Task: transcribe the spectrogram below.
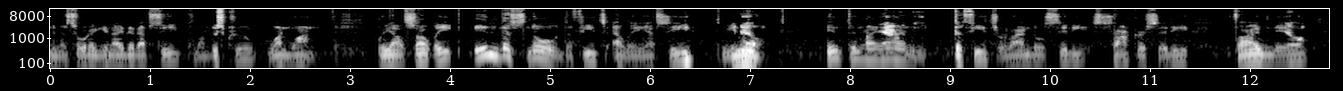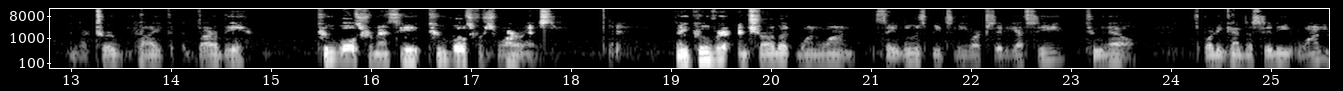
Minnesota United FC, Columbus Crew 1 1. Real Salt Lake in the snow defeats LAFC 3 0. Inter Miami defeats Orlando City, Soccer City 5 0 in their Turnpike Derby. Two goals for Messi, two goals for Suarez. Vancouver and Charlotte 1 1. St. Louis beats New York City FC 2 0. Sporting Kansas City 1.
